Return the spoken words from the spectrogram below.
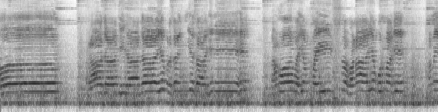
Oh. राजाधिराजाय प्रसङ्ग्यसाहिने नमो वयं वैश्रवणाय कुर्महे। नमे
